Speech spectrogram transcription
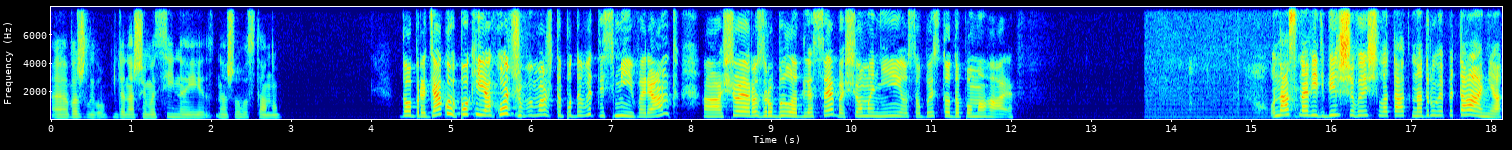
е, важливо для нашої емоційної нашого стану. Добре, дякую. Поки я ходжу, ви можете подивитись мій варіант, що я розробила для себе, що мені особисто допомагає. У нас навіть більше вийшло так на друге питання,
